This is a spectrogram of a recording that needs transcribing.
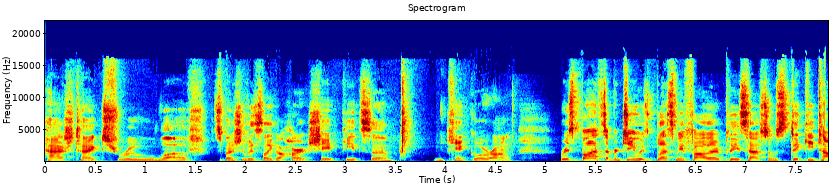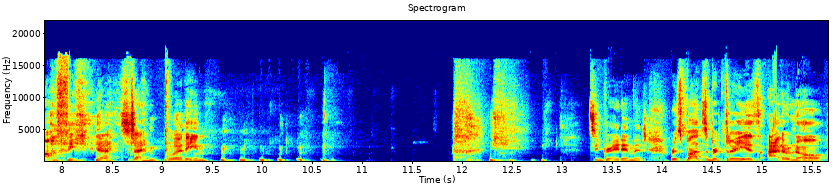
Hashtag true love. Especially if it's like a heart shaped pizza. You can't go wrong. Response number two is bless me, Father. Please have some sticky toffee. Hashtag pudding. it's a great image. Response number three is I don't know.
